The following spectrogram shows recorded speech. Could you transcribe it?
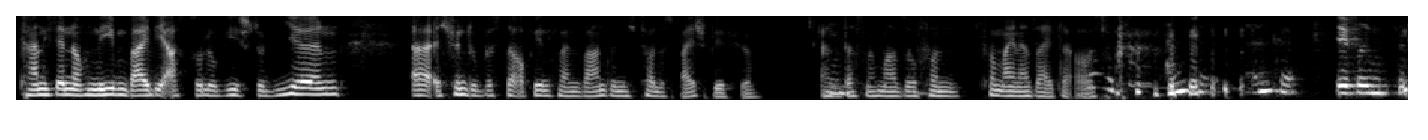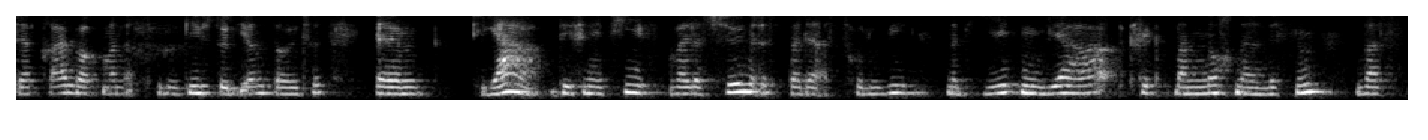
kann ich denn noch nebenbei die Astrologie studieren? Äh, ich finde, du bist da auf jeden Fall ein wahnsinnig tolles Beispiel für. Also das nochmal so von, von meiner Seite aus. Oh, danke, danke. Übrigens zu der Frage, ob man Astrologie studieren sollte. Ähm, ja, definitiv, weil das Schöne ist bei der Astrologie, mit jedem Jahr kriegt man noch mehr Wissen, was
